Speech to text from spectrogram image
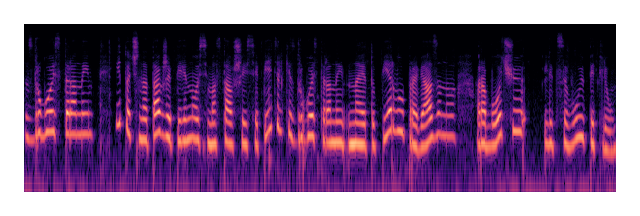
с другой стороны. И точно так же переносим оставшиеся петельки с другой стороны на эту первую провязанную рабочую лицевую петлю.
